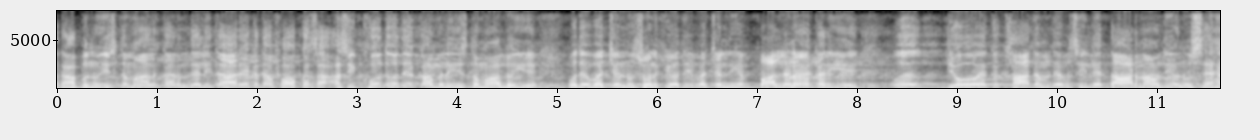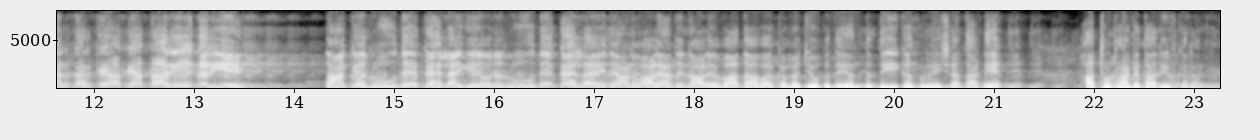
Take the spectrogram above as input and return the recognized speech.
ਰੱਬ ਨੂੰ ਇਸਤੇਮਾਲ ਕਰਨ ਦੇ ਲਈ ਤਾਂ ਹਰ ਇੱਕ ਦਾ ਫੋਕਸ ਆ। ਅਸੀਂ ਖੁਦ ਉਹਦੇ ਕੰਮ ਲਈ ਇਸਤੇਮਾਲ ਹੋਈਏ। ਉਹਦੇ ਵਚਨ ਨੂੰ ਸੁਣ ਕੇ ਉਹਦੇ ਵਚਨ ਦੀਆਂ ਪਾਲਣਾ ਕਰੀਏ। ਉਹ ਜੋ ਇੱਕ ਖਾਦਮ ਦੇ ਵਸੀਲੇ ਤਾੜਨਾ ਆਉਂਦੀ, ਉਹਨੂੰ ਸਹਿਨ ਕਰਕੇ ਆਗਿਆਕਾਰੀ ਕਰੀਏ। ਤਾਂ ਕਿ ਰੂਹ ਦੇ ਕਹਿਲਾਈਏ ਔਰ ਰੂਹ ਦੇ ਕਹਿਲਾਏ ਜਾਣ ਵਾਲਿਆਂ ਦੇ ਨਾਲੇ ਵਾਦਾ ਵਾ ਕਿ ਮੈਂ ਯੁੱਗ ਦੇ ਅੰਤ ਤੀਕ ਹਮੇਸ਼ਾ ਤੁਹਾਡੇ ਹੱਥ ਉਠਾ ਕੇ ਤਾਰੀਫ ਕਰਾਂਗੇ।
